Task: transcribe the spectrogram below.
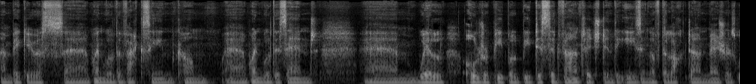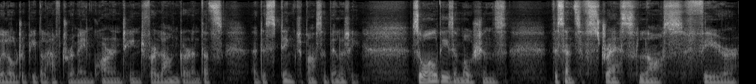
ambiguous. Uh, when will the vaccine come? Uh, when will this end? Um, will older people be disadvantaged in the easing of the lockdown measures? Will older people have to remain quarantined for longer? And that's a distinct possibility. So, all these emotions the sense of stress, loss, fear,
